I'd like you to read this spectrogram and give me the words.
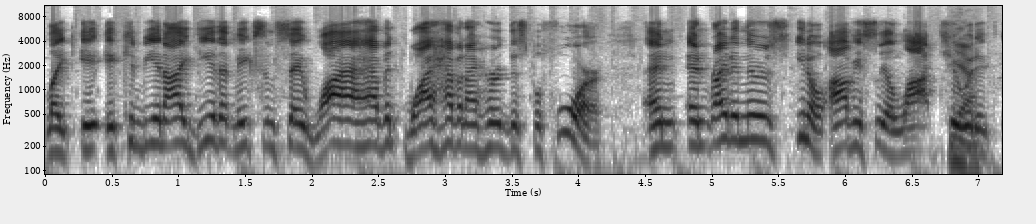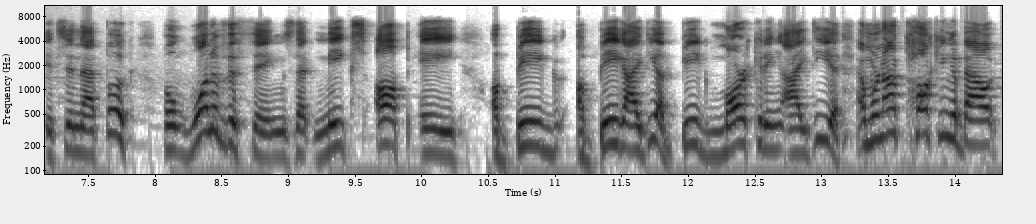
Like it, it can be an idea that makes them say, "Why I haven't why haven't I heard this before?" And and right and there's you know obviously a lot to yeah. it. it. It's in that book. But one of the things that makes up a a big a big idea, a big marketing idea, and we're not talking about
